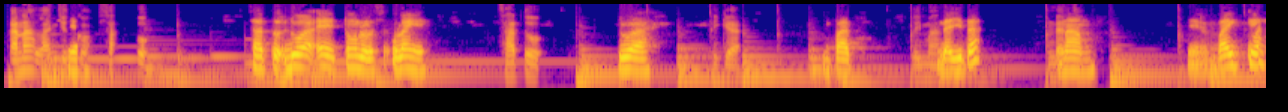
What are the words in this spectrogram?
karena lanjut Ya. kok. Satu, Satu, dua, eh, tunggu dulu, ulangi. satu, Dua, tiga, empat, lima. Mbak Juta? Enggak. Enam. Ya, baiklah,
